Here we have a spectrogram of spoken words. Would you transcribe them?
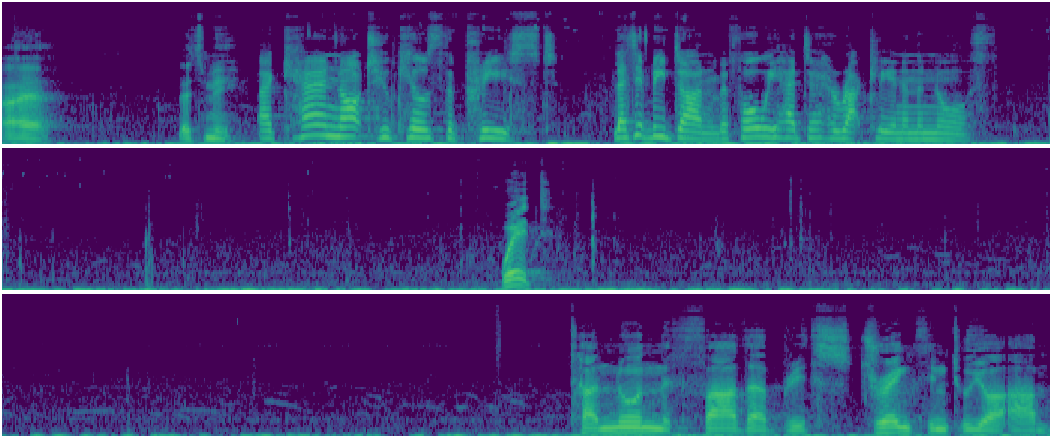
I... Uh, that's me. I care not who kills the priest. Let it be done before we head to Heraklion in the north. Wait. Tanun the Father breathes strength into your arm.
